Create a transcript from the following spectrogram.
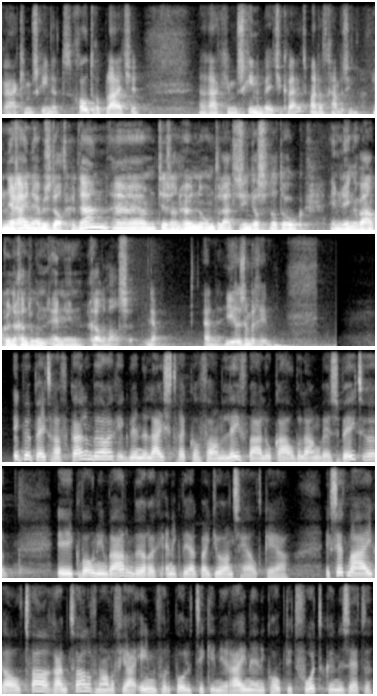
raak je misschien het grotere plaatje, dan raak je misschien een beetje kwijt, maar dat gaan we zien. In Rijn hebben ze dat gedaan. Uh, het is aan hun om te laten zien dat ze dat ook in Lingenwaal kunnen gaan doen en in Geldermalsen. Ja, en hier is een begin. Ik ben Petra van Kuilenburg, ik ben de lijsttrekker van Leefbaar Lokaal Belang West-Betuwe. Ik woon in Waardenburg en ik werk bij Johan's Healthcare. Ik zet me eigenlijk al 12, ruim 12,5 jaar in voor de politiek in Rijnen en ik hoop dit voor te kunnen zetten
